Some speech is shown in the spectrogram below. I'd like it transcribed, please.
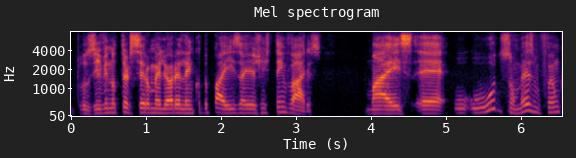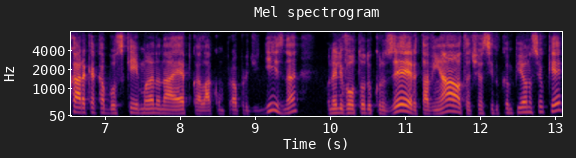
Inclusive no terceiro melhor elenco do país, aí a gente tem vários. Mas é, o, o Hudson mesmo foi um cara que acabou se queimando na época lá com o próprio Diniz, né? Quando ele voltou do Cruzeiro, estava em alta, tinha sido campeão, não sei o quê.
